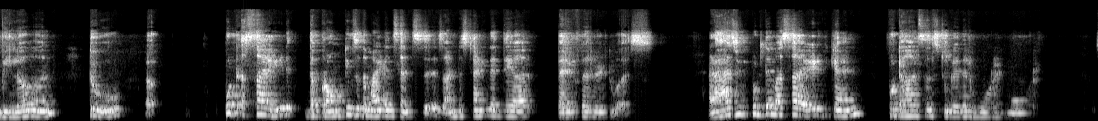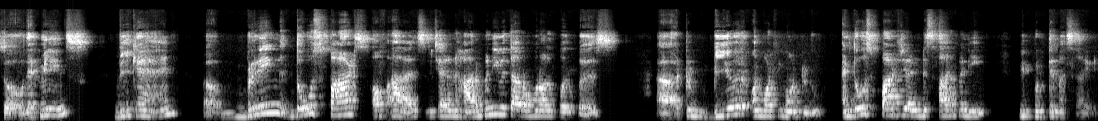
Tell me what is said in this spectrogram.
We learn to uh, put aside the promptings of the mind and senses, understanding that they are peripheral to us. And as we put them aside, we can put ourselves together more and more. So that means we can uh, bring those parts of us which are in harmony with our overall purpose uh, to bear on what we want to do. And those parts which are in disharmony, we put them aside.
